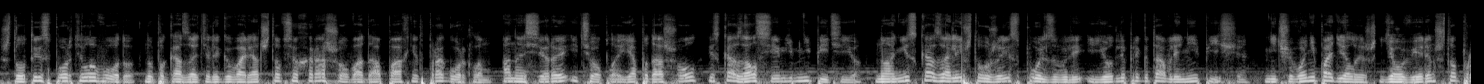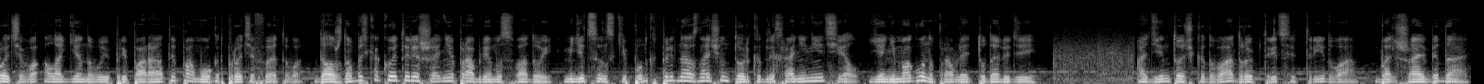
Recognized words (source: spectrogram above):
Что-то испортило воду, но показатели говорят, что все хорошо, вода пахнет прогорклом. Она серая и теплая. Я подошел и сказал семьям не пить ее. Но они сказали, что уже использовали ее для приготовления пищи. Ничего не поделаешь. Я уверен, что противоаллогеновые препараты помогут против этого. Должно быть какое-то решение проблемы с водой. Медицинский пункт предназначен только для хранения тел. Я не могу направлять туда людей. 1.2 дробь 33.2. Большая беда.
